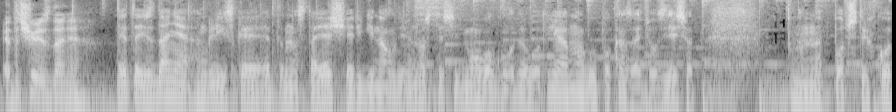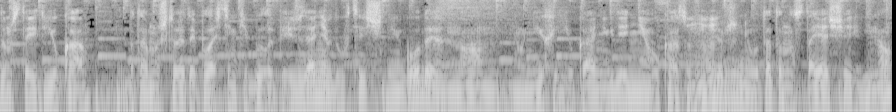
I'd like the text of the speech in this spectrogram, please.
Это что издание? Это издание английское, это настоящий оригинал 97 года. Вот я могу показать. Вот здесь вот под штрих-кодом стоит ЮК, потому что этой пластинки было переиздание в 2000-е годы, но у них ЮК нигде не указан. На Virgin вот это настоящий оригинал.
